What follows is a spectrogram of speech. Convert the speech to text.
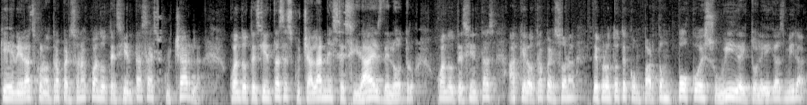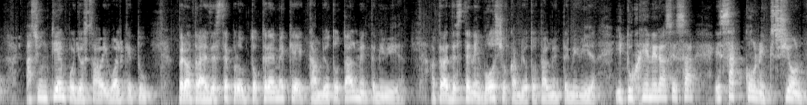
que generas con otra persona cuando te sientas a escucharla, cuando te sientas a escuchar las necesidades del otro, cuando te sientas a que la otra persona de pronto te comparta un poco de su vida y tú le digas, mira, hace un tiempo yo estaba igual que tú, pero a través de este producto créeme que cambió totalmente mi vida a través de este negocio cambió totalmente mi vida. Y tú generas esa, esa conexión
